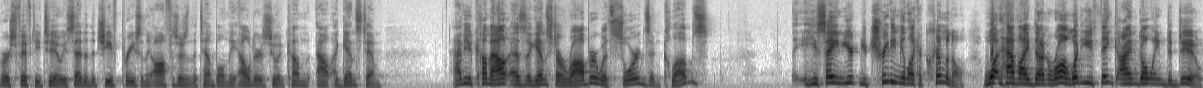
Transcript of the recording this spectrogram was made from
Verse 52 He said to the chief priests and the officers of the temple and the elders who had come out against him, Have you come out as against a robber with swords and clubs? He's saying, You're, you're treating me like a criminal. What have I done wrong? What do you think I'm going to do?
